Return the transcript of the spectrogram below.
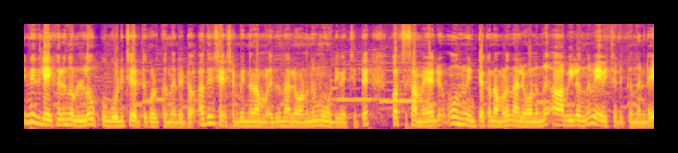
ഇനി ഇതിലേക്ക് ഒരു നുള്ള ഉപ്പും കൂടി ചേർത്ത് കൊടുക്കുന്നുണ്ട് കേട്ടോ. അതിനുശേഷം പിന്നെ നമ്മൾ ഇത് നല്ലോണം മൂടി വെച്ചിട്ട് കുറച്ച് സമയം ഒരു മൂന്ന് മിനിറ്റൊക്കെ നമ്മൾ നല്ലോണം ആവിയിലൊന്ന് വേവിച്ചെടുക്കുന്നുണ്ട്.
